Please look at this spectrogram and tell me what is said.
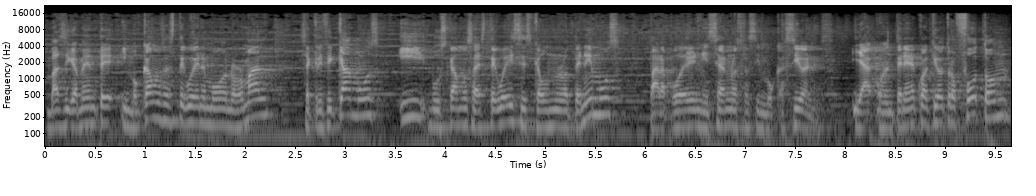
Básicamente invocamos a este güey en modo normal, sacrificamos y buscamos a este güey si es que aún no lo tenemos para poder iniciar nuestras invocaciones. Ya con tener cualquier otro photon,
